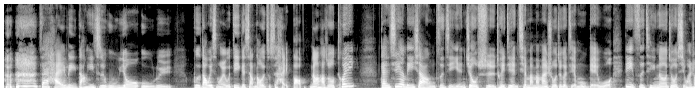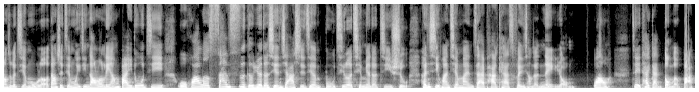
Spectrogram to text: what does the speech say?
在海里当一只无忧无虑，不知道为什么，我第一个想到的就是海豹。然后他说推。感谢理想自己研究室推荐《千曼慢慢说》这个节目给我，第一次听呢就喜欢上这个节目了。当时节目已经到了两百多集，我花了三四个月的闲暇时间补齐了前面的集数，很喜欢千曼在 Podcast 分享的内容。哇，这也太感动了吧！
